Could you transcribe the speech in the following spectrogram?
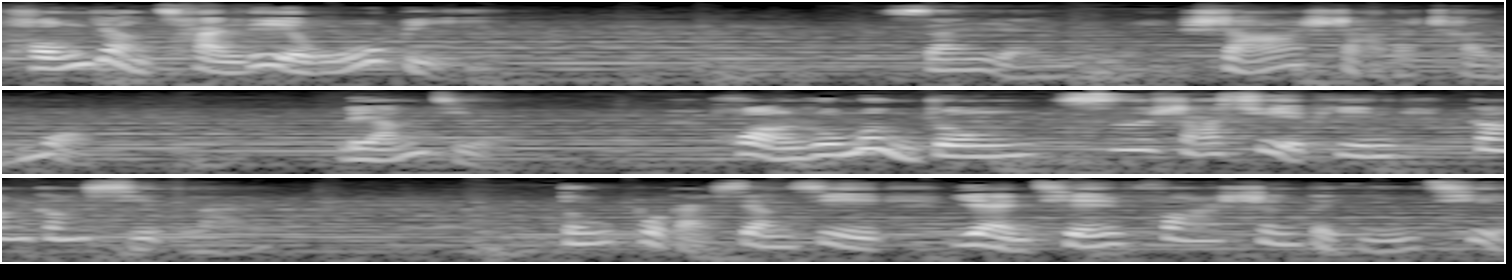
同样惨烈无比。三人傻傻的沉默，良久，恍如梦中厮杀血拼，刚刚醒来，都不敢相信眼前发生的一切。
